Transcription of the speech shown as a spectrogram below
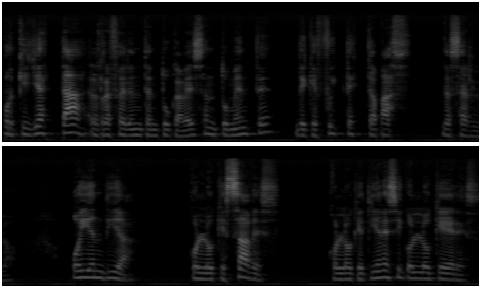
Porque ya está el referente en tu cabeza, en tu mente, de que fuiste capaz de hacerlo. Hoy en día, con lo que sabes, con lo que tienes y con lo que eres,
